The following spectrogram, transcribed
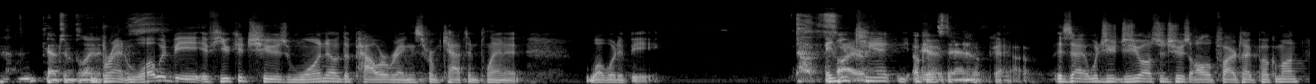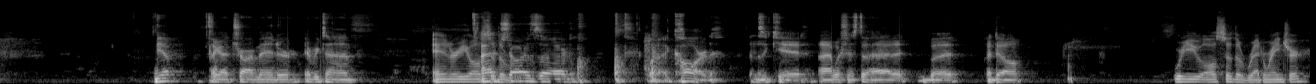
Mm-hmm. Captain Planet. Brent, what would be if you could choose one of the power rings from Captain Planet? What would it be? And Fire. you can't. Okay. Hands. Okay. Is that would you? Did you also choose all the fire type Pokemon? Yep. I got Charmander every time. And are you I also had the? Charizard well, a card as a kid. I wish I still had it, but I don't. Were you also the Red Ranger?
